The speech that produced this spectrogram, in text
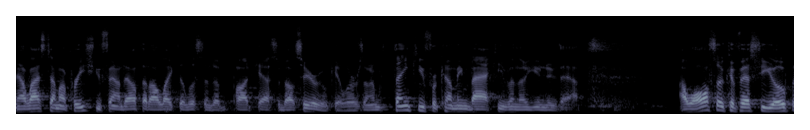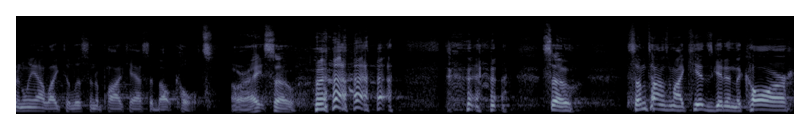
Now, last time I preached, you found out that I like to listen to podcasts about serial killers, and I'm, thank you for coming back, even though you knew that. I will also confess to you openly, I like to listen to podcasts about cults. All right, so, so sometimes my kids get in the car,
